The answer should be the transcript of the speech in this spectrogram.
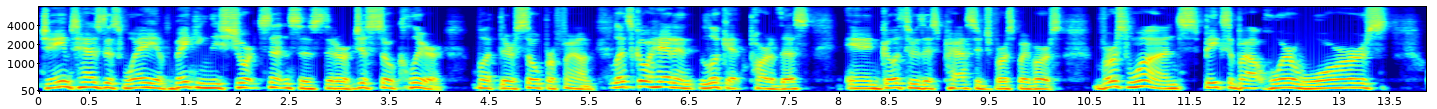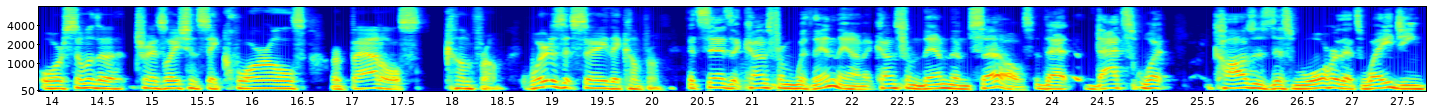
James has this way of making these short sentences that are just so clear, but they're so profound. Let's go ahead and look at part of this and go through this passage verse by verse. Verse one speaks about where wars, or some of the translations say quarrels or battles come from. Where does it say they come from? It says it comes from within them. It comes from them themselves. That that's what causes this war that's waging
